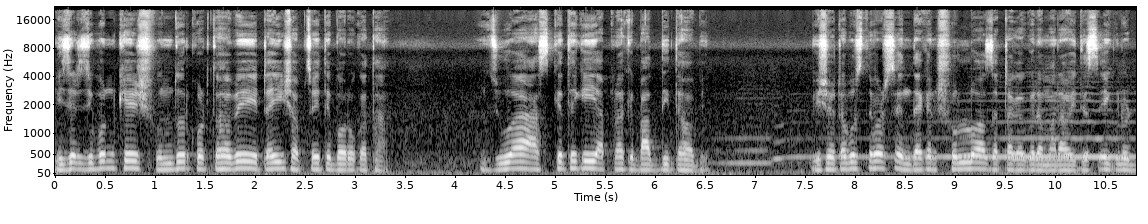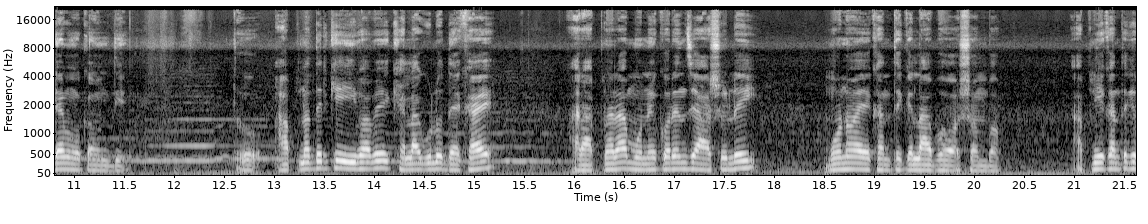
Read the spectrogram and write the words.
নিজের জীবনকে সুন্দর করতে হবে, এটাই সবচাইতে বড় কথা। জুয়া আজকে থেকেই আপনাকে বাদ দিতে হবে। বিষয়টা বুঝতে পারছেন? দেখেন, ষোলো হাজার টাকা করে মারা হইতেছে। এগুলো ড্যামো অ্যাকাউন্ট দিয়ে। তো আপনাদেরকে এইভাবে খেলাগুলো দেখায়, আর আপনারা মনে করেন যে আসলেই মনে হয় এখান থেকে লাভ হওয়া সম্ভব আপনি এখান থেকে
